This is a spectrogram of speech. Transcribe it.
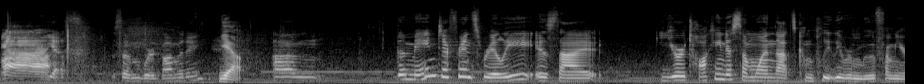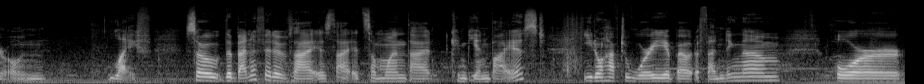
ah Yes, some word vomiting. yeah um The main difference really is that you're talking to someone that's completely removed from your own life. So the benefit of that is that it's someone that can be unbiased. You don't have to worry about offending them or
